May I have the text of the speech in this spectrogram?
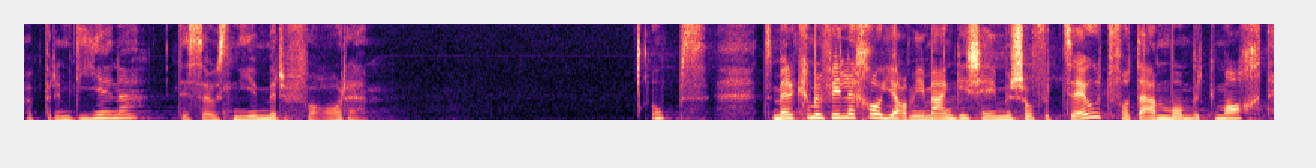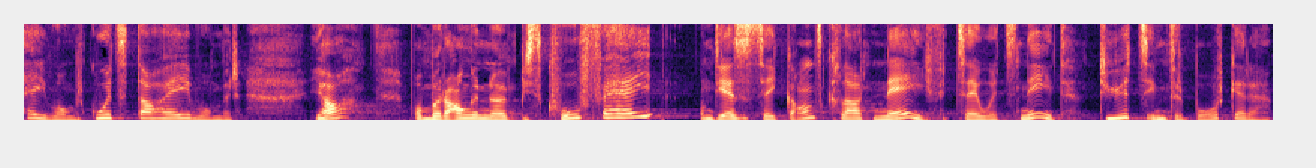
jemandem dienen, dann soll es niemand erfahren. Ups. Jetzt merken wir vielleicht auch, ja, wie manchmal haben wir schon erzählt von dem, was wir gemacht haben, was wir gut da haben, wo wir, ja, wo wir anderen etwas geholfen haben. Und Jesus sagt ganz klar, nein, erzähl es nicht. Tut es im Verborgenen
